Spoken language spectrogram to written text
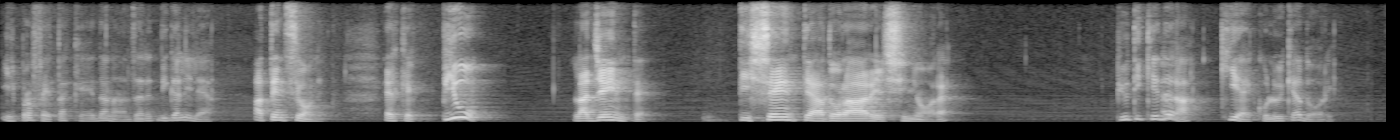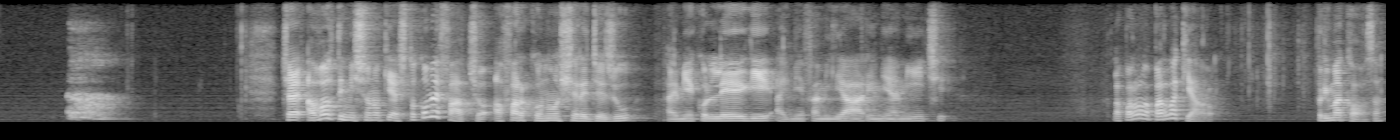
il profeta che è da Nazareth di Galilea. Attenzione, perché più la gente ti sente adorare il Signore, più ti chiederà chi è colui che adori. Cioè, a volte mi sono chiesto come faccio a far conoscere Gesù ai miei colleghi, ai miei familiari, ai miei amici. La parola parla chiaro. Prima cosa,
